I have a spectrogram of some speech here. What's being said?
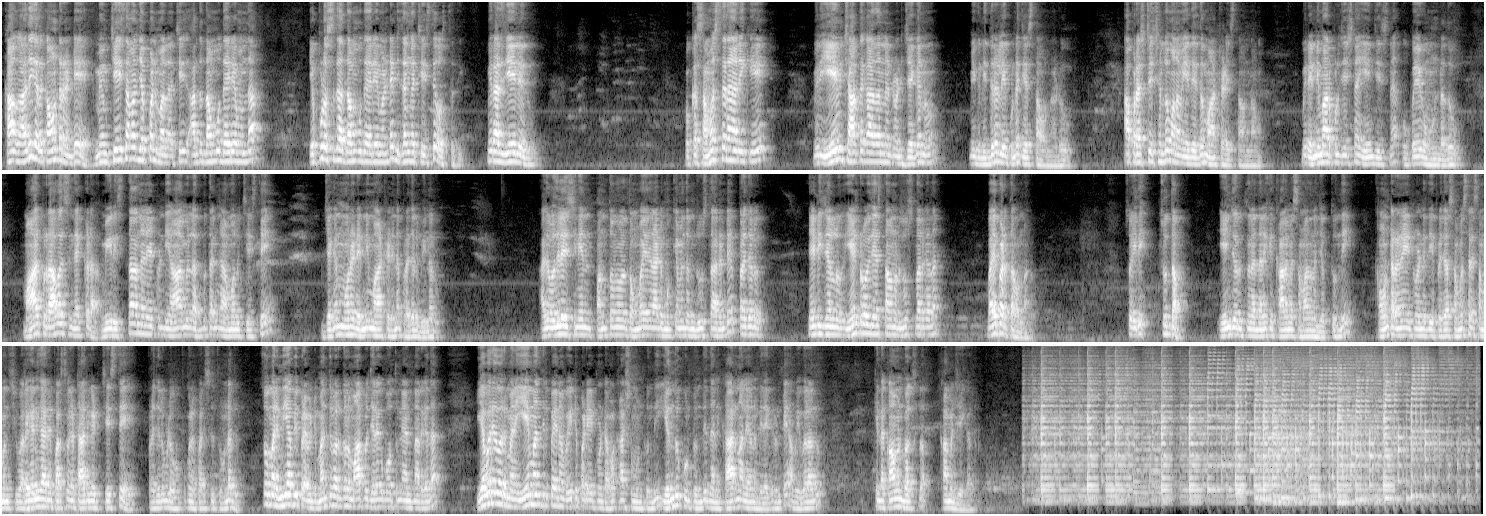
కా అదే కదా కౌంటర్ అంటే మేము చేస్తామని చెప్పండి మళ్ళీ చే అంత దమ్ము ధైర్యం ఉందా? ఎప్పుడు వస్తుంది ఆ దమ్ము ధైర్యం అంటే నిజంగా చేస్తే వస్తుంది. మీరు అది చేయలేదు. ఒక సంవత్సరానికి మీరు ఏమి చేత కాదన్నటువంటి జగను మీకు నిద్ర లేకుండా చేస్తూ ఉన్నాడు. ఆ ప్రస్టేషన్లో మనం ఏదేదో మాట్లాడిస్తూ ఉన్నాం. మీరు ఎన్ని మార్పులు చేసినా ఏం చేసినా ఉపయోగం ఉండదు. మార్పు రావాల్సింది ఎక్కడ? మీరు ఇస్తాననేటువంటి హామీలు అద్భుతంగా అమలు చేస్తే జగన్మోహన్ రెడ్డి ఎన్ని మాట్లాడినా ప్రజలు వినరు. అది వదిలేసి నేను పంతొమ్మిది వందల తొంభై ఐదు నాటి ముఖ్యమంత్రిని చూస్తారంటే ప్రజలు నెటిజన్లు ఏం ట్రోల్ చేస్తా ఉన్నారు? చూస్తున్నారు కదా? భయపడతా ఉన్నారు. సో ఇది చూద్దాం. ఏం జరుగుతున్న దానికి కాలమే సమాధానం చెప్తుంది. కౌంటర్ అనేటువంటిది ప్రజా సమస్యలకు సంబంధించి జగన్ గారిని పర్సనల్గా టార్గెట్ చేస్తే ప్రజలు కూడా ఒప్పుకునే పరిస్థితి ఉండదు. సో మరి మీ అభిప్రాయం ఏంటి? మంత్రివర్గంలో మార్పులు జరగబోతున్నాయి అంటున్నారు కదా. ఎవరెవరు మన ఏ మంత్రి పైన బయటపడేటువంటి అవకాశం ఉంటుంది? ఎందుకు ఉంటుంది? దాని కారణాలు ఏమైనా మీ దగ్గర ఉంటే ఆ వివరాలు కింద కామెంట్ బాక్స్లో కామెంట్ చేయగలరు.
